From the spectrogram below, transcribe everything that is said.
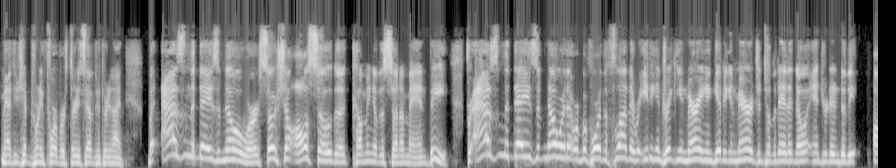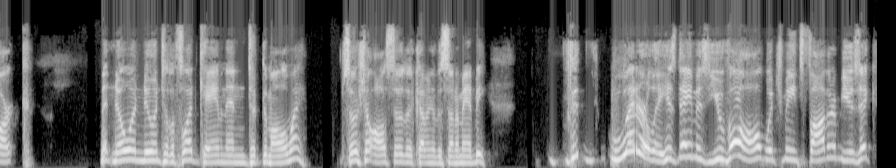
Matthew chapter 24, verse 37 through 39. But as in the days of Noah were, so shall also the coming of the Son of Man be. For as in the days of Noah that were before the flood, they were eating and drinking and marrying and giving in marriage until the day that Noah entered into the ark, that no one knew until the flood came and then took them all away. So shall also the coming of the Son of Man be. The, literally, his name is Yuval, which means father of music,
